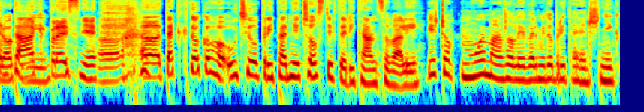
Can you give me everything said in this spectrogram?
rokmi. tak, presne. Uh. Uh, tak kto koho učil, prípadne čo ste vtedy tancovali? Vieš čo, môj manžel je veľmi dobrý tanečník,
